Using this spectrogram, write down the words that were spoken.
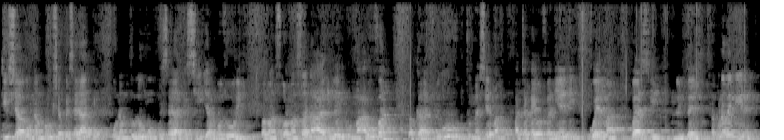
kisha unamrusha pesa yake unamdhulumu pesa yake. Si jambo zuri. Wa masana ilaykum ma'rufan fakafiuhu tumesema asema atakayofanyieni wema basi mlipeni. Na kuna wengine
